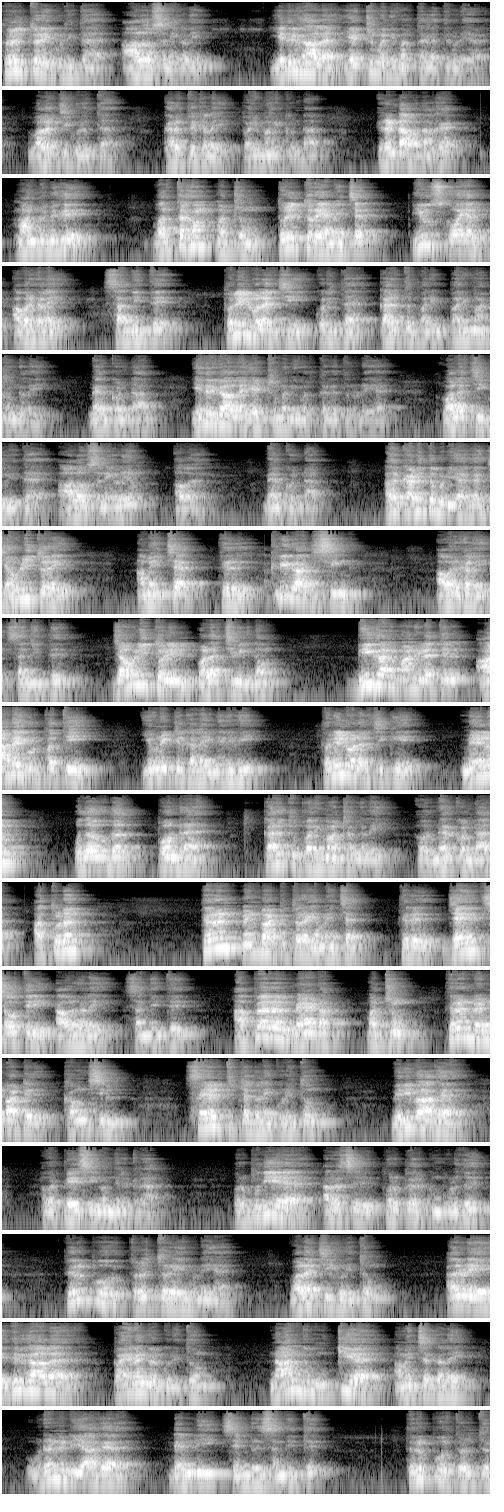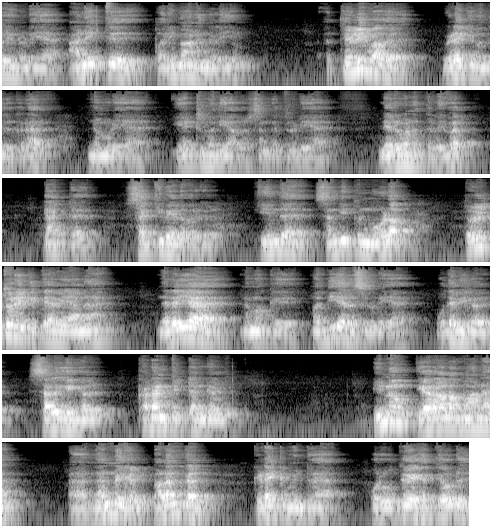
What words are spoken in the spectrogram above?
தொழில்துறை குறித்த ஆலோசனைகளை எதிர்கால ஏற்றுமதி வர்த்தகத்தினுடைய வளர்ச்சி குறித்த கருத்துக்களை பரிமாறிக்கொண்டார் இரண்டாவதாக மாண்புமிகு வர்த்தகம் மற்றும் தொழில்துறை அமைச்சர் பியூஷ் கோயல் அவர்களை சந்தித்து தொழில் வளர்ச்சி குறித்த கருத்து பரி பரிமாற்றங்களை மேற்கொண்டார். எதிர்கால ஏற்றுமதி வர்த்தகத்தினுடைய வளர்ச்சி குறித்த ஆலோசனைகளையும் அவர் மேற்கொண்டார். அதற்கு அடுத்தபடியாக ஜவுளித்துறை அமைச்சர் திரு. கிரிராஜ் சிங் அவர்களை சந்தித்து ஜவுளி தொழில் வளர்ச்சி விகிதம் பீகார் மாநிலத்தில் ஆடை உற்பத்தி யூனிட்டுகளை நிறுவி தொழில் வளர்ச்சிக்கு மேலும் உதவுதல் போன்ற கருத்து பரிமாற்றங்களை அவர் மேற்கொண்டார். அத்துடன் திறன் மேம்பாட்டுத்துறை அமைச்சர் திரு. ஜெயந்த் சௌத்ரி அவர்களை சந்தித்து அப்பேரல் மேடம் மற்றும் திறன் மேம்பாட்டு கவுன்சில் செயல் திட்டங்களை குறித்தும் விரிவாக அவர் பேசி வந்திருக்கிறார். ஒரு புதிய அரசு பொறுப்பேற்கும் பொழுது திருப்பூர் தொழில்துறையினுடைய வளர்ச்சி குறித்தும் அதனுடைய எதிர்கால பயணங்கள் குறித்தும் நான்கு முக்கிய அமைச்சர்களை உடனடியாக டெல்லி சென்று சந்தித்து திருப்பூர் தொழில்துறையினுடைய அனைத்து பரிமாணங்களையும் தெளிவாக விளக்கி வந்திருக்கிறார் நம்முடைய ஏற்றுமதியாளர் சங்கத்தினுடைய நிறுவன தலைவர் டாக்டர் சக்திவேல் அவர்கள். இந்த சந்திப்பின் மூலம் தொழில்துறைக்கு தேவையான நிறைய நமக்கு மத்திய அரசினுடைய உதவிகள் சலுகைகள் கடன் திட்டங்கள் இன்னும் ஏராளமான நன்மைகள் பலன்கள் கிடைக்கும் என்ற ஒரு உத்வேகத்தோடு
